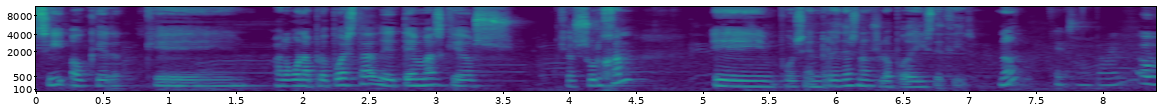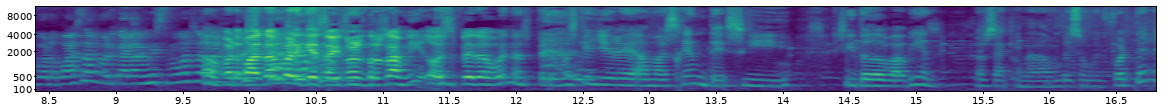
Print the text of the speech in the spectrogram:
sí o que, que alguna propuesta de temas que os, que os surjan, eh, pues en redes nos lo podéis decir, ¿no? Exactamente. O por WhatsApp, porque ahora mismo. O por WhatsApp porque sois nuestros amigos, pero bueno, esperemos que llegue a más gente si, si todo va bien. O sea que nada, un beso muy fuerte.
